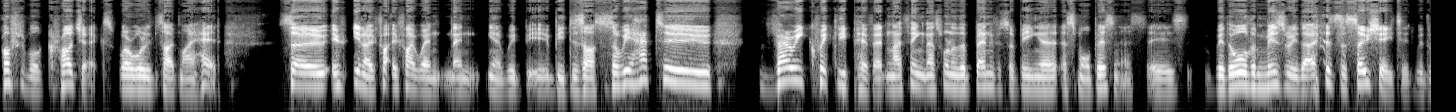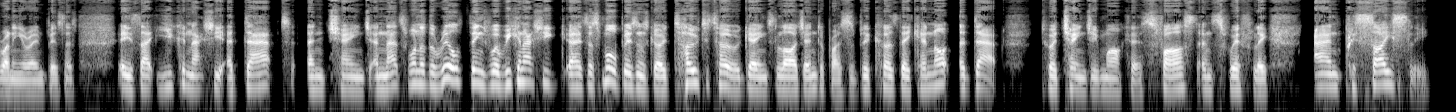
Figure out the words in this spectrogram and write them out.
profitable projects were all inside my head. So if you know if I, if I went, then you know we'd be it'd be disaster. So we had to very quickly pivot, and I think that's one of the benefits of being a, a, small business is with all the misery that is associated with running your own business, is that you can actually adapt and change, and that's one of the real things where we can actually, as a small business, go toe to toe against large enterprises because they cannot adapt to a changing market as fast and swiftly and precisely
